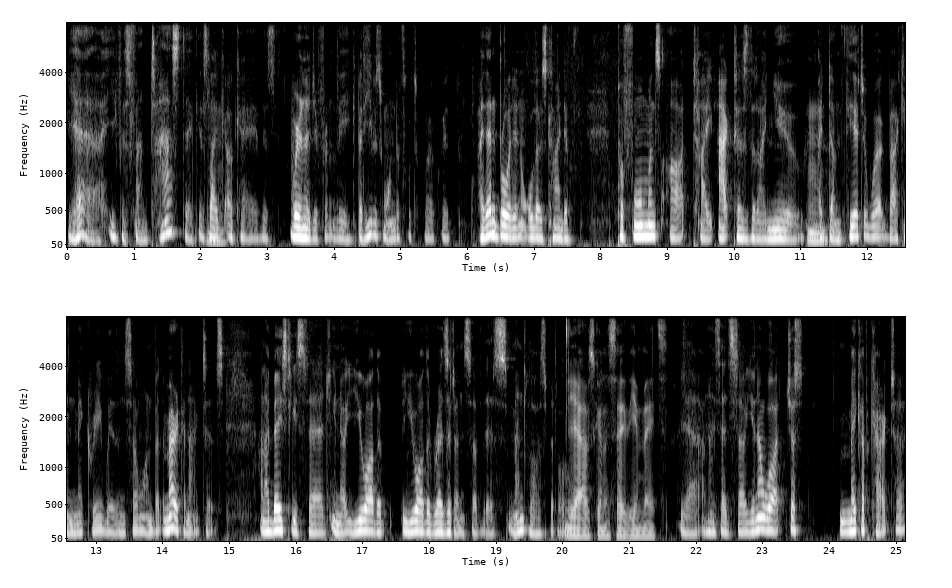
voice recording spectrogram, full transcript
yeah, he was fantastic. It's like, Mm. okay, this we're in a different league, but he was wonderful to work with. I then brought in all those kind of performance art type actors that I knew. Mm. I'd done theater work back in Mickery with and so on, but American actors. And I basically said, you know, you are the you are the residents of this mental hospital. Yeah, I was gonna say the inmates. Yeah, and I said, so you know what? Just make up a character,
